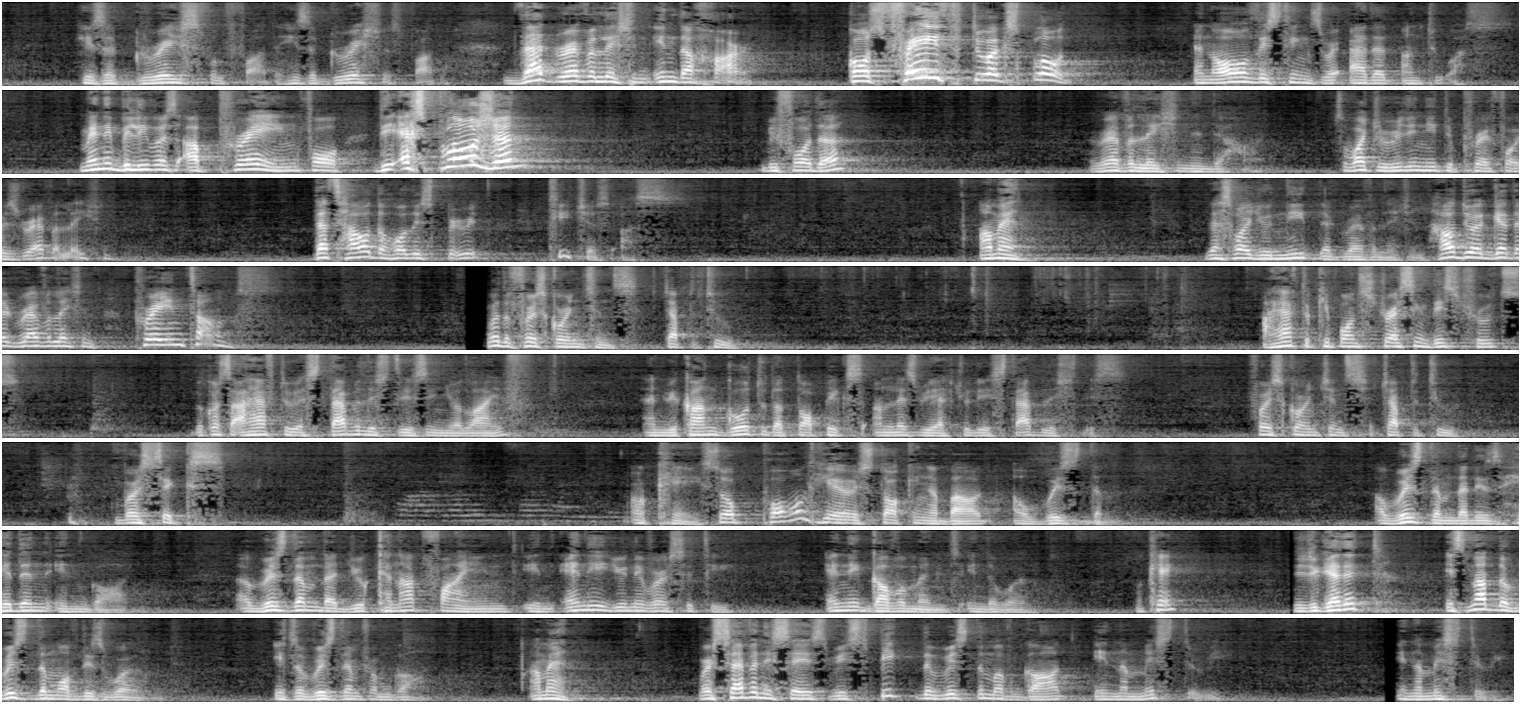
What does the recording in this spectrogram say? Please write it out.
He's a graceful Father. He's a gracious Father. That revelation in the heart caused faith to explode. And all these things were added unto us. Many believers are praying for the explosion before the revelation in their heart. So, what you really need to pray for is revelation. That's how the Holy Spirit teaches us. Amen. That's why you need that revelation. How do I get that revelation? Pray in tongues. Go to 1 Corinthians chapter 2. I have to keep on stressing these truths because I have to establish this in your life. And we can't go to the topics unless we actually establish this. 1 Corinthians chapter 2, verse 6. Okay, so Paul here is talking about a wisdom. A wisdom that is hidden in God. A wisdom that you cannot find in any university, any government in the world. Okay? Did you get it? It's not the wisdom of this world, it's a wisdom from God. Amen. Verse 7 it says, We speak the wisdom of God in a mystery. In a mystery.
